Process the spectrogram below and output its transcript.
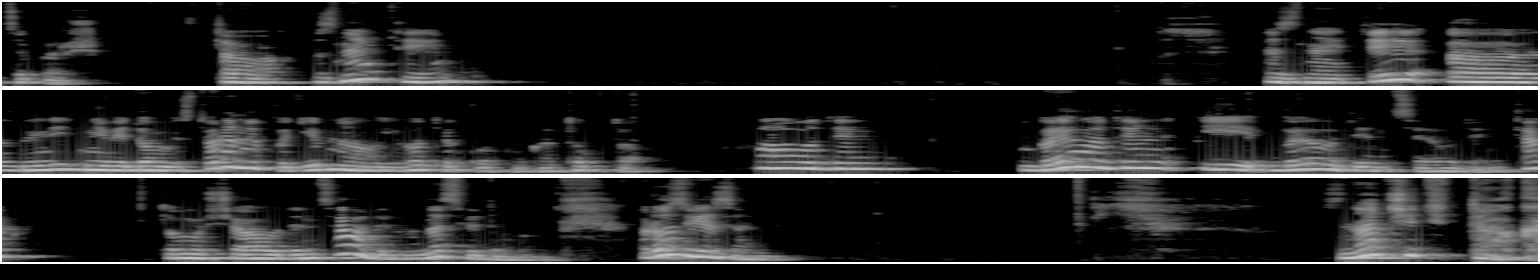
це перше. Так, знайти. Знайти, е, знайдіть невідомі сторони подібного його трикутника. Тобто А1, Б1 і Б1, С1, так? Тому що А1, С1 у нас відомо. Розв'язання. Значить, так.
